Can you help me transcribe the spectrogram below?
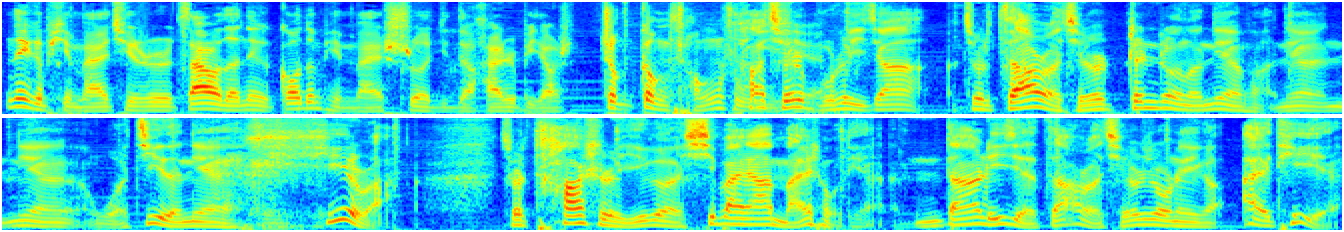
那个品牌，其实 Zara 的那个高端品牌设计的还是比较正更成熟。它其实不是一家，就是 Zara，其实真正的念法念念，我记得念 Hera，就是它是一个西班牙买手店。你大家理解 Zara 其实就是那个 IT，嗯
